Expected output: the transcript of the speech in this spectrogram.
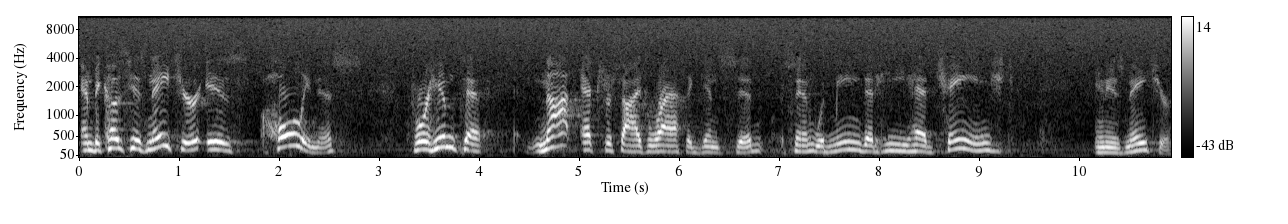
And because his nature is holiness, for him to not exercise wrath against sin, sin would mean that he had changed in his nature.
